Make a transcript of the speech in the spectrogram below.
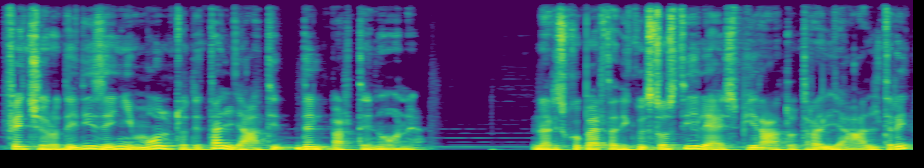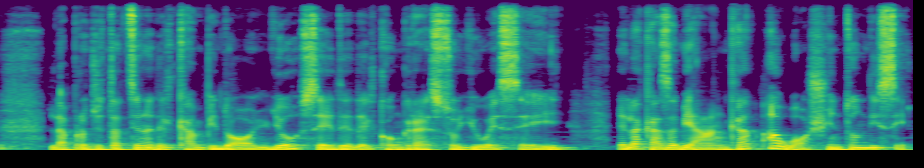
fecero dei disegni molto dettagliati del Partenone. La riscoperta di questo stile ha ispirato tra gli altri la progettazione del Campidoglio, sede del congresso USA, e la Casa Bianca a Washington DC.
